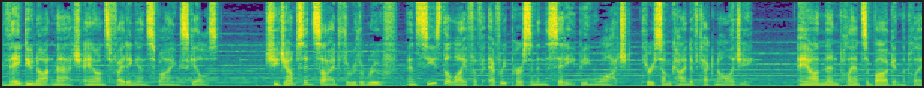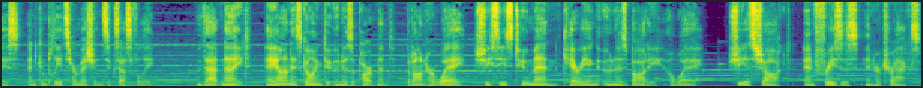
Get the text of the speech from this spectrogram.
They do not match Aeon's fighting and spying skills. She jumps inside through the roof and sees the life of every person in the city being watched through some kind of technology. Aeon then plants a bug in the place and completes her mission successfully. That night, Aeon is going to Una's apartment, but on her way, she sees two men carrying Una's body away. She is shocked and freezes in her tracks.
